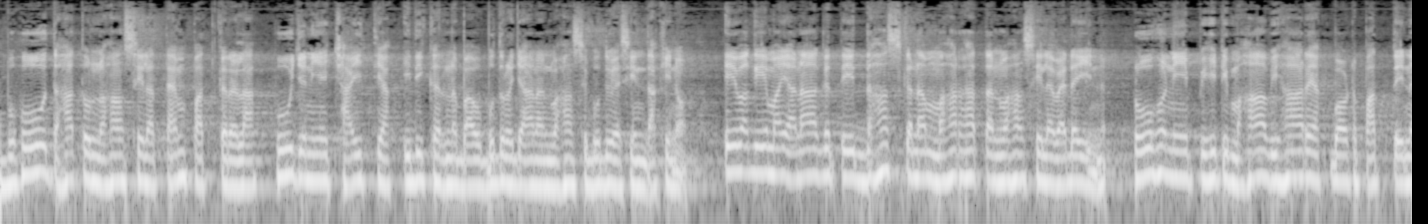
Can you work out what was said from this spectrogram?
බොහෝ දහතුන් වහන්සේලා තැම්පත් කරලා පූජනීය චෛත්‍යයක් ඉදිකරන බව බුදුරජාණන් වහන්සේ බුදු ඇසින් දකිනෝ. ඒ වගේම අනාගතයේ දහස්කනම් මහරහත්තන් වහන්සේලා වැඩඉන්න. රෝහණයේ පිහිටි මහා විහාරයක් බවට පත්වෙන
